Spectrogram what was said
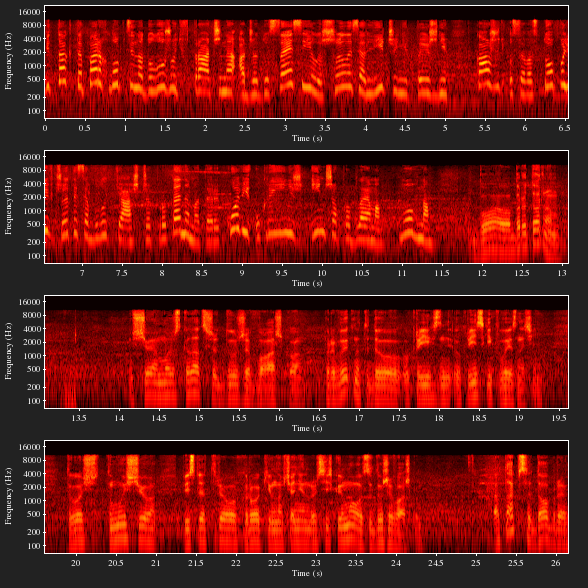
Відтак тепер хлопці надолужують втрачене, адже до сесії лишилися лічені тижні. Кажуть, у Севастополі вчитися було тяжче, проте на материковій Україні ж інша проблема мовна. Бо лабораторним, що я можу сказати, що дуже важко привикнути до українських визначень. Тому що після трьох років навчання російської мови це дуже важко. А так все добре.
